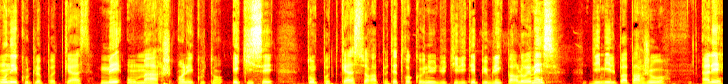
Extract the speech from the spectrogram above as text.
On écoute le podcast, mais on marche en l'écoutant. Et qui sait, ton podcast sera peut-être reconnu d'utilité publique par l'OMS. 10 000 pas par jour. Allez,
